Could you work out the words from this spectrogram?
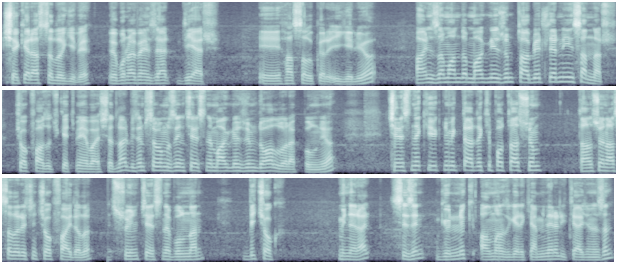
şeker hastalığı gibi ve buna benzer diğer e, hastalıklara iyi geliyor. Aynı zamanda magnezyum tabletlerini insanlar çok fazla tüketmeye başladılar. Bizim sıvımızın içerisinde magnezyum doğal olarak bulunuyor. İçerisindeki yüklü miktardaki potasyum tansiyon hastaları için çok faydalı. Suyun içerisinde bulunan birçok mineral sizin günlük almanız gereken mineral ihtiyacınızın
